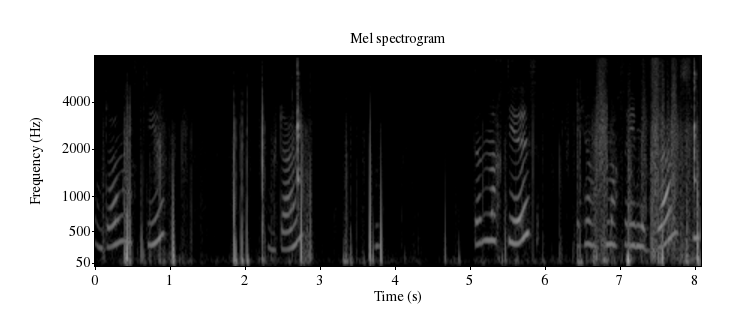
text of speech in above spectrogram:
Und dann macht ihr und dann dann macht ihr es. Ich mache eben mit Sand zu.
